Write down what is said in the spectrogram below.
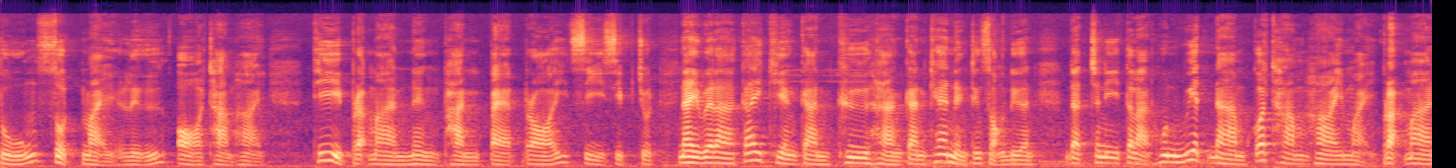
สูงสุดใหม่หรือ all time high ที่ประมาณ 1,840 จุด ในเวลาใกล้เคียงกันคือห่างกันแค่ 1-2 เดือน ดัชนีตลาดหุ้นเวียดนามก็ทำไฮใหม่ประมาณ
